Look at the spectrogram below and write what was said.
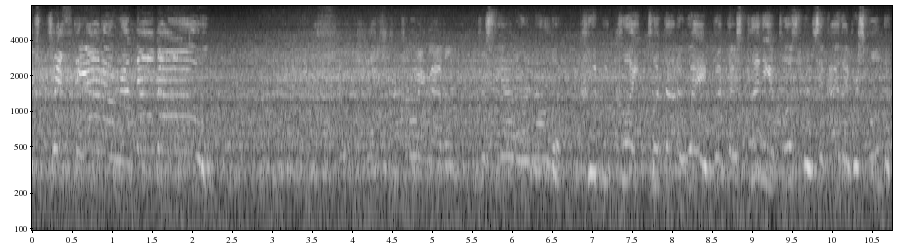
It's Cristiano Ronaldo! Close to drawing level. Cristiano Ronaldo couldn't quite put that away, but there's plenty of positives in how they've responded.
